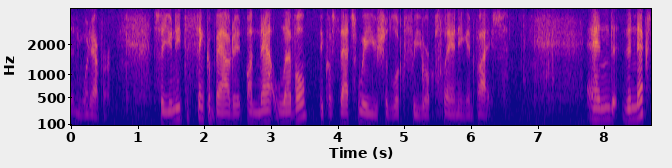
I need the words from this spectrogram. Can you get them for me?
and whatever. So you need to think about it on that level because that's where you should look for your planning advice. And the next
